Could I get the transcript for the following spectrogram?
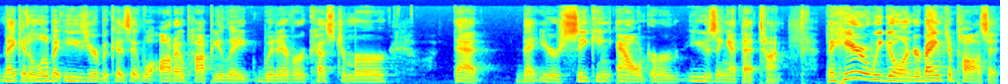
make it a little bit easier because it will auto populate whatever customer that that you're seeking out or using at that time. But here we go under bank deposit.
